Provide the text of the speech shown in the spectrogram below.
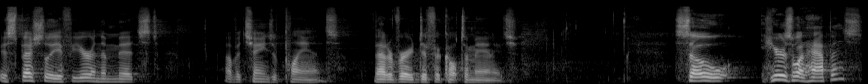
especially if you're in the midst of a change of plans that are very difficult to manage. So here's what happens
